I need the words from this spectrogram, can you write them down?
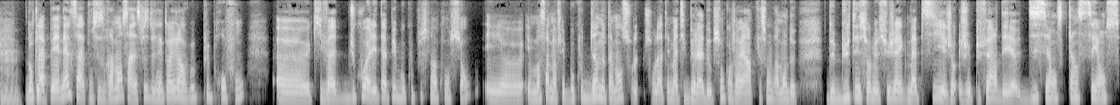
Hmm. donc la PNL, ça consiste vraiment, c'est un espèce de nettoyage un peu plus profond euh, qui va du coup aller taper beaucoup plus l'inconscient. Et, euh, et moi, ça m'a fait beaucoup de bien, notamment sur, sur la thématique de l'adoption, quand j'avais l'impression vraiment de, de buter sur le sujet avec ma psy. Et j'ai pu faire des euh, 10 séances, 15 séances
